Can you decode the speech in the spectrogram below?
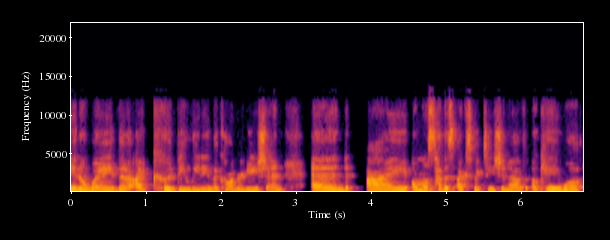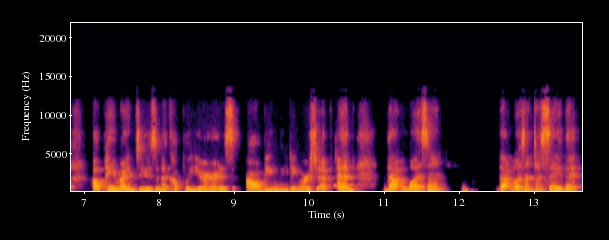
in a way that I could be leading the congregation. And I almost had this expectation of, okay, well, I'll pay my dues in a couple years, I'll be leading worship. And that wasn't that wasn't to say that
